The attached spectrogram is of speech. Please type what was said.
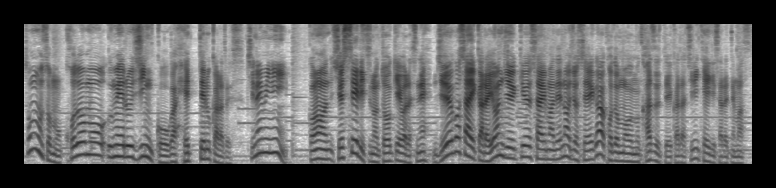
そもそも子供を産める人口が減ってるからです。ちなみにこの出生率の統計はですね15歳から49歳までの女性が子供を産む数っていう形に定義されてます。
